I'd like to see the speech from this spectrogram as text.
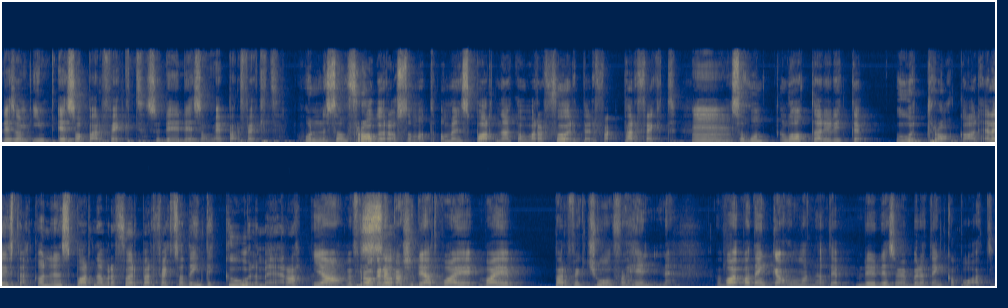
det som inte är så perfekt, så det är det som är perfekt. Hon som frågar oss om att om ens partner kan vara för perfe- perfekt, Mm. så hon låter ju lite uttråkad. Eller just det, kan ens partner vara för perfekt så att det inte är kul mera? Ja, men frågan är Så- kanske det att vad är, vad är perfektion för henne? Vad, vad tänker hon man att det, det är det som jag börjar tänka på att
